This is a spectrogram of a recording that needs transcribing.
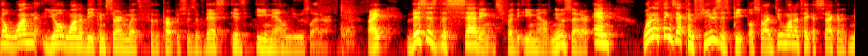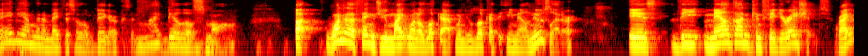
the one you'll want to be concerned with for the purposes of this is email newsletter, right? This is the settings for the email newsletter, and one of the things that confuses people, so I do want to take a second. Maybe I'm going to make this a little bigger because it might be a little small. But one of the things you might want to look at when you look at the email newsletter is the mailgun configurations, right?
